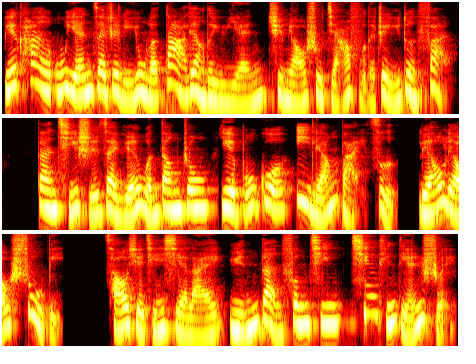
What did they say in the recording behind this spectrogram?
别看无言在这里用了大量的语言去描述贾府的这一顿饭，但其实，在原文当中也不过一两百字，寥寥数笔。曹雪芹写来云淡风轻、蜻蜓点水，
